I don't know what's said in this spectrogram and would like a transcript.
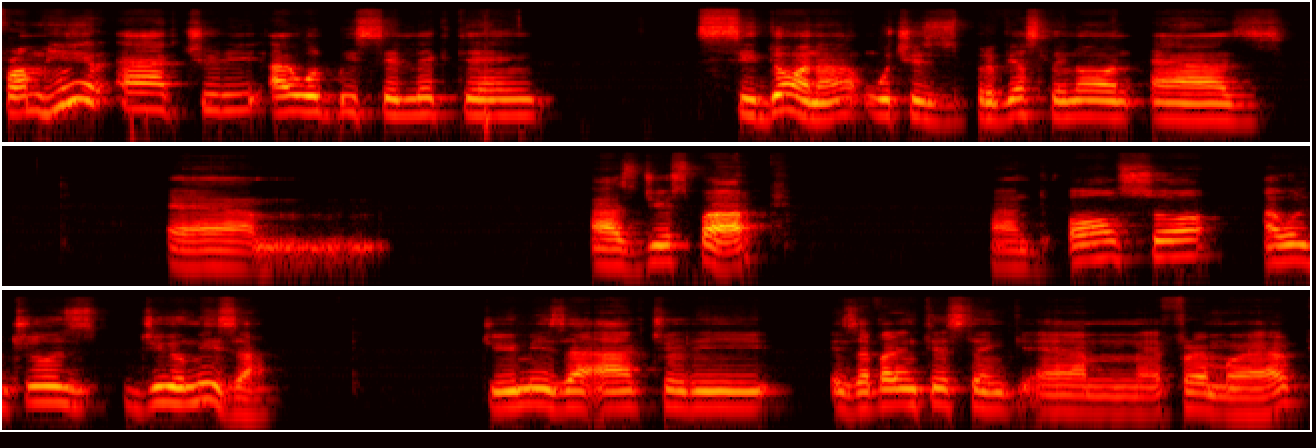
From here, actually, I will be selecting Sedona, which is previously known as um, as GeoSpark, and also I will choose GeoMesa. GeoMesa actually is a very interesting um, framework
